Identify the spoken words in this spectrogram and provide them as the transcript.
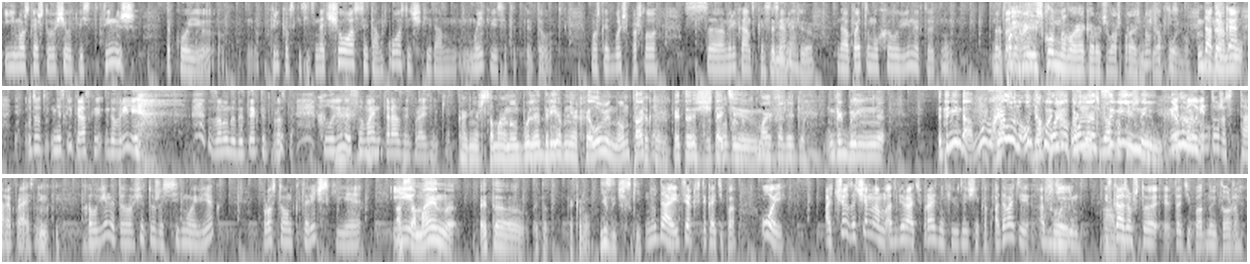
и можно сказать, что вообще вот весь этот имидж такой э, фриковский, все эти начесы, там, косточки, там, мейквис, это, это вот, можно сказать, больше пошло с американской С сцены. Америки, да? Да, поэтому Хэллоуин это, ну... Это это- про- Исконного, короче, ваш праздник, ну, я фактически. понял. Да, Да, только ну- вот тут несколько раз говорили, зануда детектед просто. Хэллоуин и Самайн это разные праздники. Конечно, сама, но он более древняя. Хэллоуин, он так, это- это, считайте, вот- вот мои коллеги. как бы... Это не да. Ну, Хэллоуин, он я такой, понял, как он я цивильный. Нет, Хэллоуин тоже старый праздник. Хэллоуин это вообще тоже седьмой век. просто он католический. И, А Самайн это этот, как его, языческий. Ну да, и церковь такая типа, ой, а чё, зачем нам отбирать праздники язычников? А давайте объединим. И А, скажем, что это типа одно и то же.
